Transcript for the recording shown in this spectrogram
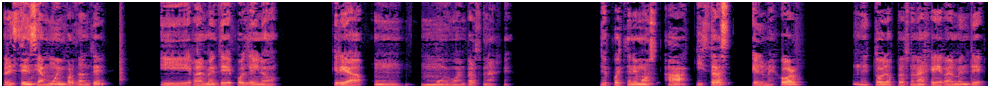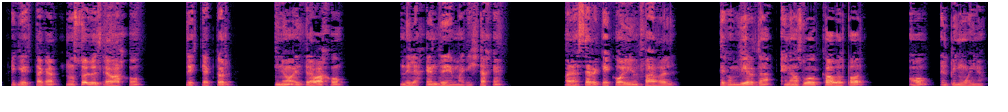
presencia muy importante y realmente Paul Dano crea un muy buen personaje. Después tenemos a quizás el mejor de todos los personajes y realmente hay que destacar no solo el trabajo de este actor, sino el trabajo de la gente de maquillaje para hacer que Colin Farrell se convierta en Oswald Cobblepot o el pingüino.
